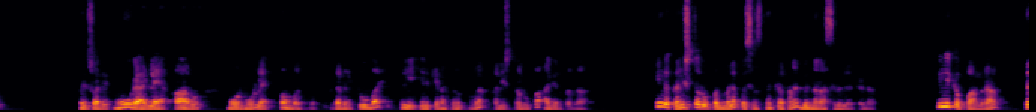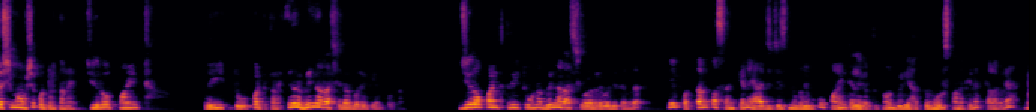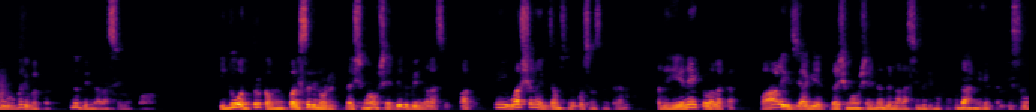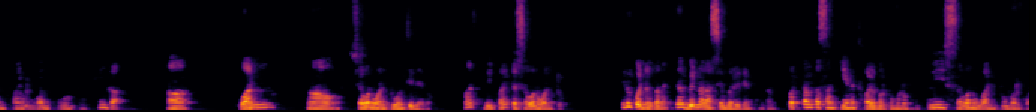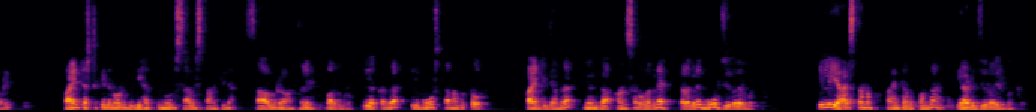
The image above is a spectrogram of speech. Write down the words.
ಸಾರಿ ಮೂರು ಎರಡ್ಲೆ ಆರು, ಮೂರು ಮೂರ್ಲೆ ಒಂಬತ್ತು. ಹಾಗಾದ್ರೆ ಟೂ ಬೈ ತ್ರೀ ಇದಕ್ಕೆ ಏನಾಗ್ತದೆ ಕನಿಷ್ಠ ರೂಪ ಆಗಿರ್ತದ. ಹಿಂಗೆ ಕನಿಷ್ಠ ರೂಪದ ಮೇಲೆ ಕ್ವಶನ್ಸ್ನ ಕೇಳ್ತಾನೆ ಭಿನ್ನ ರಾಶಿ ರಿಲೇಟೆಡ್ ಇಲ್ಲಿಕಪ್ಪ ಅಂದ್ರ ದಶಮಾಂಶ ಕೊಟ್ಟಿರ್ತಾನೆ. ಜೀರೋ ಪಾಯಿಂಟ್ ತ್ರೀ ಟೂ ಕೊಟ್ಟಿರ್ತಾನೆ. ಇದನ್ನ ಭಿನ್ನ ರಾಶಿದಾಗ ಬರೀರಿ ಅಂತ ಕೊಡ್ತಾನೆ. ಜೀರೋ ಪಾಯಿಂಟ್ ತ್ರೀ ಟೂನ ಭಿನ್ನ ರಾಶಿ ಒಳಗಡೆ ಬರೀತಿ ಅಂದ್ರೆ ನೀವು ಕೊಟ್ಟಂತ ಸಂಖ್ಯೆನ ಆಸ್ ಇಟ್ ಬರೀಬೇಕು. ಪಾಯಿಂಟ್ ಎಲ್ಲಿ ಇರ್ತದೆ ನೋಡಿ, ಬಿಡಿ ಹತ್ತು ನೂರು ಸ್ಥಾನಕ್ಕಿಂತ ಕೆಳಗಡೆ ನೂರು ಬರಿಬೇಕು. ಇದು ಭಿನ್ನ ರಾಶಿ ರೂಪ. ಇದು ಅಂತೂ ಕಂಪಲ್ಸರಿ ನೋಡ್ರಿ. ದಶಮಾಂಶ ಇದ್ದಿದ್ದು ಭಿನ್ನ ರಾಶಿ. ಪ್ರತಿ ವರ್ಷನೂ ಎಕ್ಸಾಮ್ಸ್ ಕ್ವಶನ್ಸ್ ಕೇಳೋಣ. ಅದು ಏನೇ ಕೇಳಲಕ್ಕ, ಭಾಳ ಈಸಿಯಾಗಿ ದಶಮಾಂಶದಿಂದ ಭಿನ್ನ ರಾಶಿ ಬರಿಬೇಕು. ಉದಾಹರಣೆಗೆ thirty seven point one four two ಹಿಂಗ ಒನ್ ಸೆವೆನ್ ಒನ್ ಟು ಅಂತಿದೆ ಅದು. Three point seven one two ಇದು ಕೊಟ್ಟಿರ್ತಾನೆ. ಇದನ್ನು ಭಿನ್ನ ರಾಶಿಯಾಗಿ ಬರೀರಿ ಅಂತ ಕೊಡ್ತಾನೆ. ಕೊಟ್ಟಂಥ ಸಂಖ್ಯೆ ಏನಕ್ಕೆ ಹೊಳೆ ಬರ್ಕೊಂಡ್ಬಿಡ್ಬೇಕು ತ್ರೀ ಸೆವೆನ್ ಒನ್ ಟು ಬರ್ಕೋರಿ. ಪಾಯಿಂಟ್ ಎಷ್ಟಕ್ಕಿದೆ ನೋಡಿ? ಬಿಡಿ ಹತ್ತು ನೂರು ಸಾವಿರ ಸ್ಥಾನಕ್ಕಿದೆ ಸಾವಿರ ಅಂತೇಳಿ ಬರ್ದು ಬಿಡು. ಇಲ್ಲಕ್ಕಂದ್ರೆ ಇಲ್ಲಿ ಮೂರು ಸ್ಥಾನ ಬಿಟ್ಟು ಪಾಯಿಂಟ್ ಇದೆ ಅಂದ್ರೆ ನಿಮ್ಗೆ ಆನ್ಸರ್ ಒಳಗಡೆ, ಕೆಳಗಡೆ ಮೂರು ಜೀರೋ ಇರಬೇಕು. ಇಲ್ಲಿ ಎರಡು ಸ್ಥಾನ ಪಾಯಿಂಟ್ ಆದಪ್ಪ ಅಂದ್ರೆ ಎರಡು ಜೀರೋ ಇರ್ಬೇಕು.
